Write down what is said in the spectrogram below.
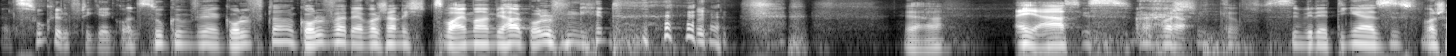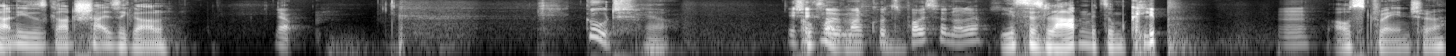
Als zukünftiger Golf. als zukünftiger Golfer, Golfer, der wahrscheinlich zweimal im Jahr golfen geht. ja. Naja, es ist, wahrsch- es sind wieder Dinger, es ist wahrscheinlich ist es gerade scheißegal. Gut. Ja. Ich schicke mal, mal, kurz Päuschen, oder? Hier ist das Laden mit so einem Clip. Auch strange, oder?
